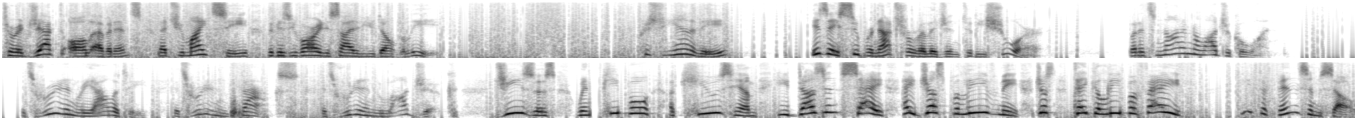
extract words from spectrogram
to reject all evidence that you might see because you've already decided you don't believe. Christianity is a supernatural religion, to be sure, but it's not an illogical one. It's rooted in reality, it's rooted in facts, it's rooted in logic. Jesus, when people accuse him, he doesn't say, hey, just believe me, just take a leap of faith. He defends himself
